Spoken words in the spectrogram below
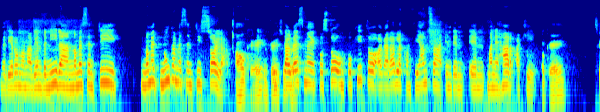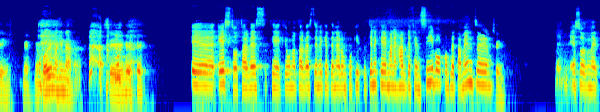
me dieron una bienvenida, no me sentí, no me, nunca me sentí sola. Ah, ok, ok. Tal vez me costó un poquito agarrar la confianza en, en- en manejar aquí. Ok, sí, me, me puedo imaginar. Sí, Eh, esto tal vez que, que uno tal vez tiene que tener un poquito, tiene que manejar defensivo completamente. sí. Eso me,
